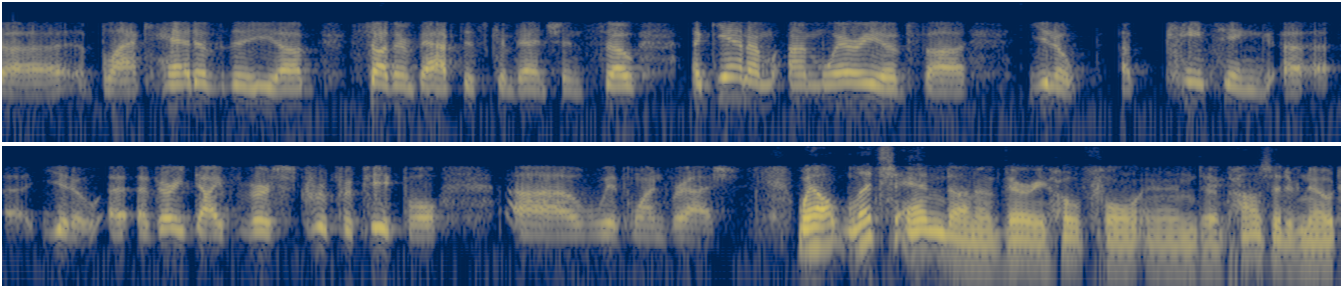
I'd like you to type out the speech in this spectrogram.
uh, black head of the uh, Southern Baptist Convention. So again, I'm I'm wary of uh, you know uh, painting uh, you know a, a very diverse group of people uh, with one brush. Well, let's end on a very hopeful and uh, positive note,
